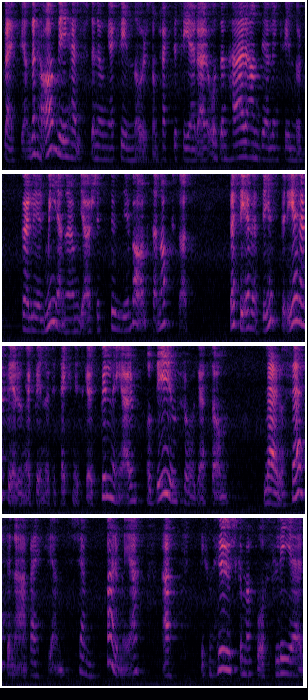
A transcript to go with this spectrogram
verkligen. Där har vi hälften unga kvinnor som praktiserar och den här andelen kvinnor följer med när de gör sitt studieval sen också. Att där ser vi att vi inspirerar fler unga kvinnor till tekniska utbildningar och det är ju en fråga som lärosätena verkligen kämpar med. Att liksom, hur ska man få fler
